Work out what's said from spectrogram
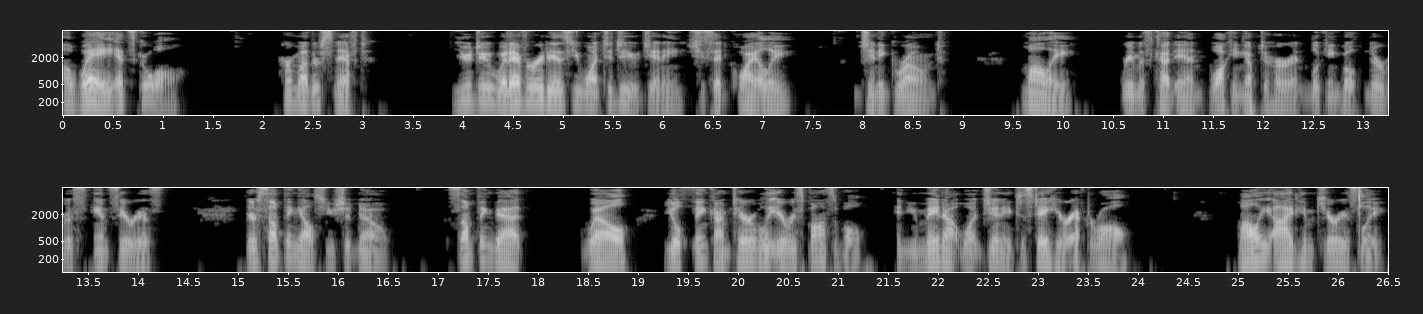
away at school. Her mother sniffed. You do whatever it is you want to do, Ginny, she said quietly. Ginny groaned. Molly, Remus cut in, walking up to her and looking both nervous and serious. There's something else you should know. Something that, well, you'll think I'm terribly irresponsible, and you may not want Ginny to stay here after all. Molly eyed him curiously.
